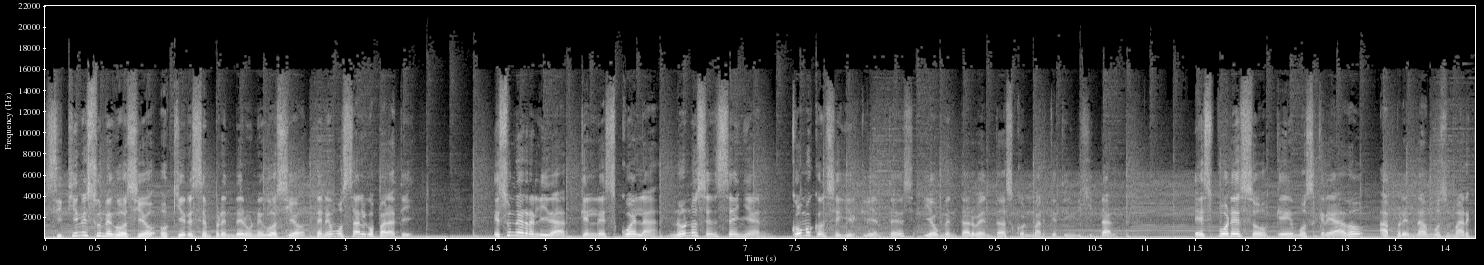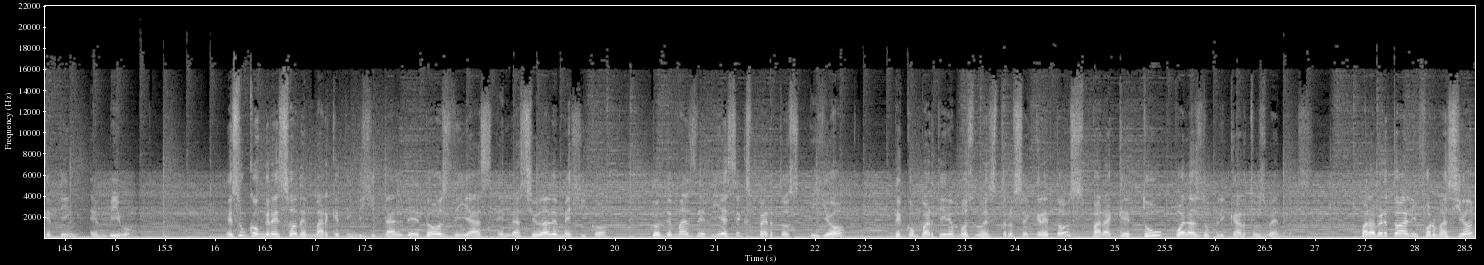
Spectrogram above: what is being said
Si tienes un negocio o quieres emprender un negocio, tenemos algo para ti. Es una realidad que en la escuela no nos enseñan cómo conseguir clientes y aumentar ventas con marketing digital. Es por eso que hemos creado Aprendamos Marketing en Vivo. Es un congreso de marketing digital de dos días en la Ciudad de México donde más de 10 expertos y yo te compartiremos nuestros secretos para que tú puedas duplicar tus ventas. Para ver toda la información,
